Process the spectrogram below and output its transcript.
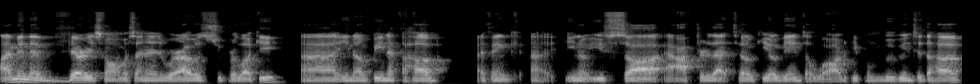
I'm in a very small percentage where I was super lucky. Uh, you know, being at the hub, I think, uh, you know, you saw after that Tokyo games, a lot of people moving to the hub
